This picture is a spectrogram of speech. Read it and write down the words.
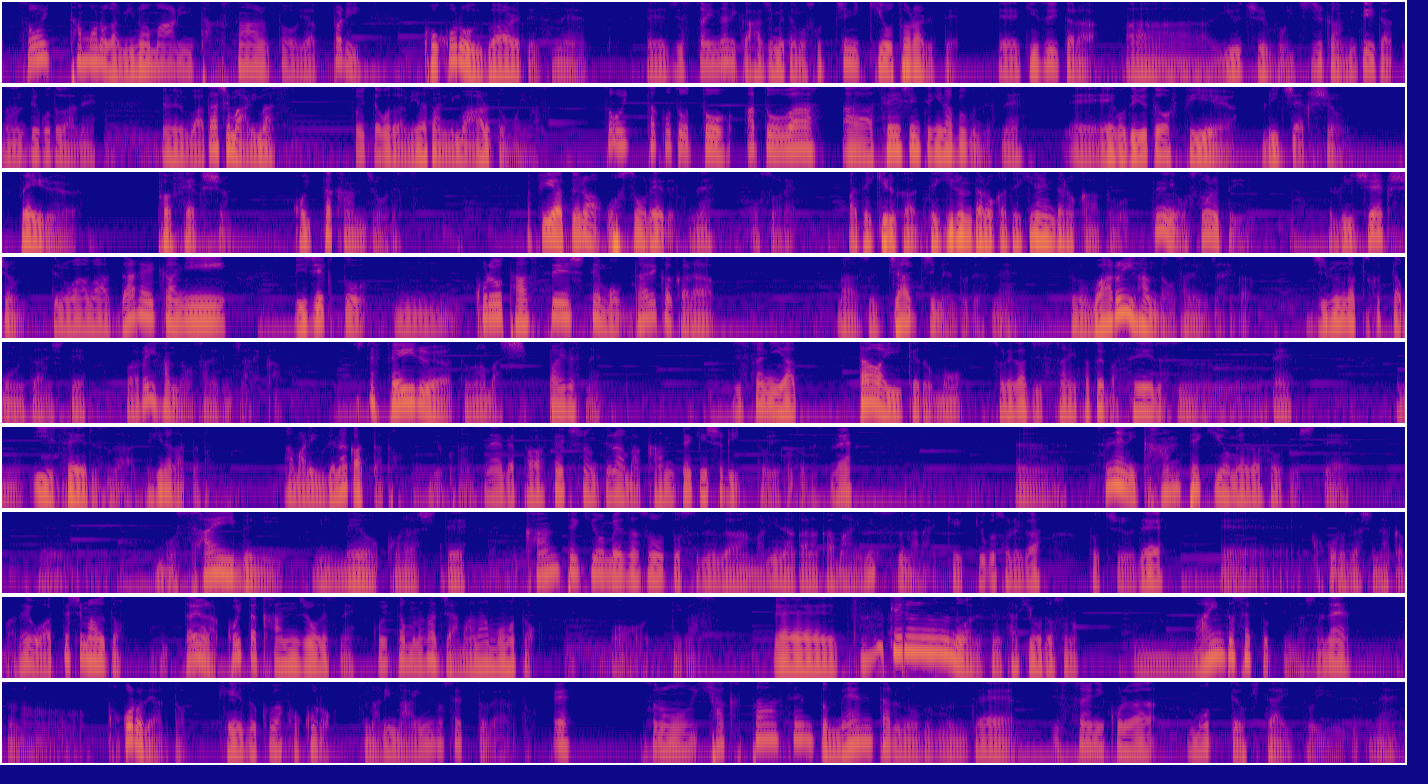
そういったものが身の回りにたくさんあると、やっぱり心を奪われてですね、えー、実際に何か始めてもそっちに気を取られて、えー、気づいたらあ YouTube を1時間見ていたなんていうことがね、えー、私もあります。そういったことが皆さんにもあると思います。そういったことと、あとはあ精神的な部分ですね。えー、英語で言うと fear, rejection, failure, perfection こういった感情です。fear というのは恐れですね。恐れ。まあ、できるか、できるんだろうか、できないんだろうかと常に恐れている。rejection っていうのは、まあ、誰かにリジェクト、うん、これを達成しても誰かから、まあ、それジャッジメントですね。その悪い判断をされるんじゃないか。自分が作ったものに対して悪い判断をされるんじゃないか。そして failure というのはま失敗ですね。実際にやったはいいけども、それが実際に例えばセールスで、うん、いいセールスができなかったと。あまり売れなかったということですね。で、パーフェクションというのはま完璧主義ということですね。うん、常に完璧を目指そうとして、えー、もう細部に目を凝らして完璧を目指そうとするがあまりなかなか前に進まない。結局それが途中で、えー、志半ばで終わってしまうといったようなこういった感情ですね。こういったものが邪魔なものと言っています。で続けるのはですね先ほどその、うん、マインドセットって言いましたね。その心であると。継続は心。つまりマインドセットであると。でその100%メンタルの部分で実際にこれは持っておきたいというですね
